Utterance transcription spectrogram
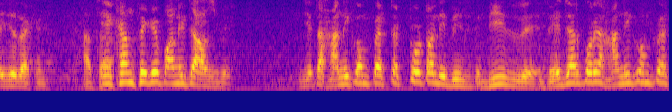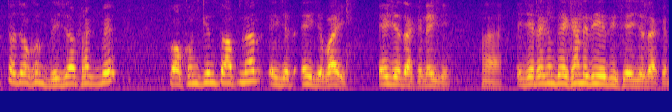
এই যে দেখেন আচ্ছা। এখান থেকে পানিটা আসবে যেটা হানি কম্প্যাটটা টোটালি ভিজবে। ভিজবে। ভেজার পরে হানি কম্প্যাটটা যখন ভেজা থাকবে তখন কিন্তু আপনার এই যে এই যে ভাই এই যে দেখেন এই যে হ্যাঁ। এই যে এটা কিন্তু এখানে দিয়ে দিছে এই যে দেখেন।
